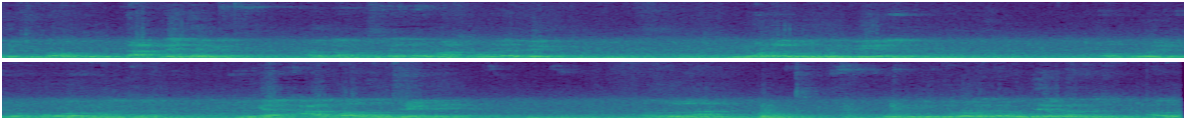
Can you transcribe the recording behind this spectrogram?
ಅಧಿಕೃತ ಒಂದು ದಾಖಲೆ ಇದ್ದಂಗೆ. ಅದು ಕಂಪಲ್ಸರಿ ಎಲ್ಲ ಮಾಡ್ಕೊಳ್ಳೇಬೇಕು. ನೋಡಲು ಒಂದು ಬಿಯಲ್ಲಿ ಒಬ್ಬರು ಇಬ್ಬರು ಮೂವರು ನಾಲ್ಕು ಜನ ಹಿಂಗೆ ಆಗಬಾರ್ದು ಅಂತ ಹೇಳಿ. ಅದನ್ನು ಇನ್ನೂ ಒಂದೇ ಮ್ಯಾರೇಜ್ ಅದು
